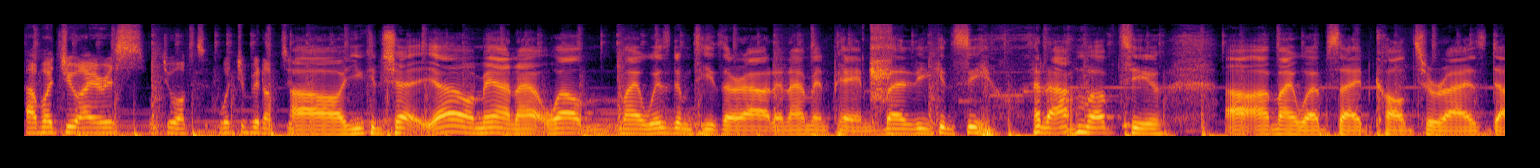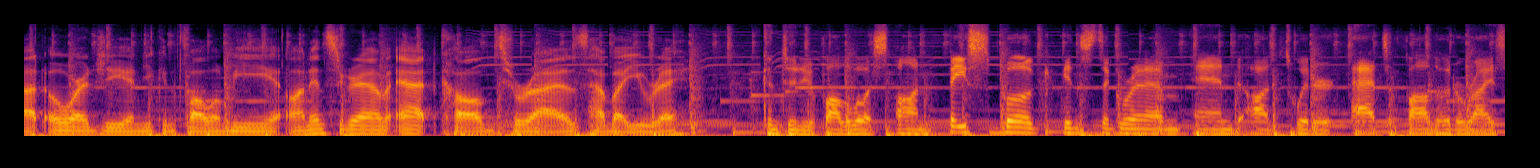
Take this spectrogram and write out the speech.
How about you, Iris? What you up to? What you been up to? Oh, you can check. Oh man, I, well, my wisdom teeth are out and I'm in pain. But you can see what I'm up to uh, on my website called torise.org, and you can follow me on Instagram at called to rise. How about you, Ray? continue to follow us on Facebook, Instagram, and on Twitter at Fatherhood Arise.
